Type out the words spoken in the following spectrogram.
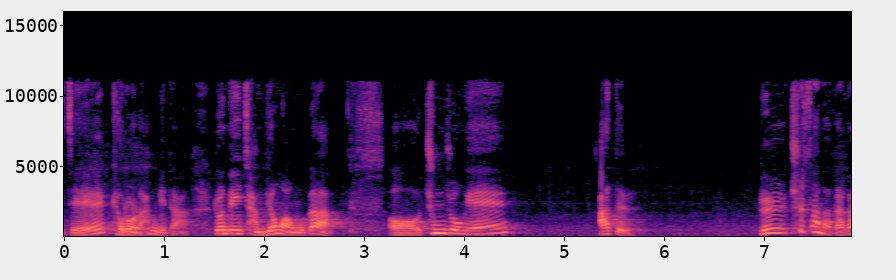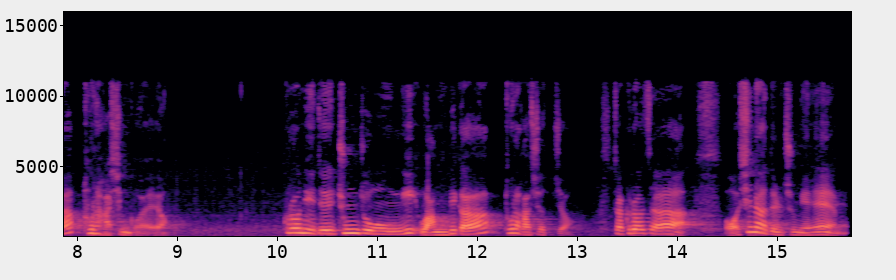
이제 결혼을 합니다. 그런데 이 장경 왕후가 어, 중종의 아들을 출산하다가 돌아가신 거예요. 그러니 이제 중종이 왕비가 돌아가셨죠. 자 그러자 어, 신하들 중에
